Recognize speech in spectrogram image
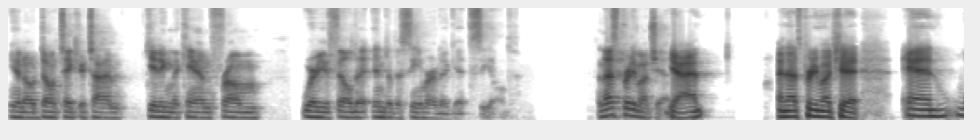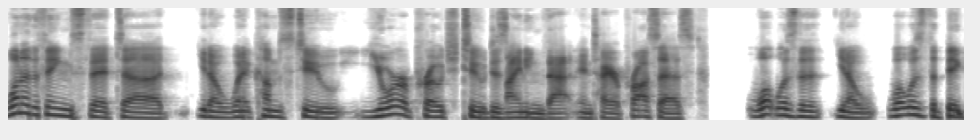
you know don't take your time getting the can from where you filled it into the seamer to get sealed. And that's pretty much it. Yeah, and and that's pretty much it. And one of the things that uh, you know, when it comes to your approach to designing that entire process, what was the, you know, what was the big,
